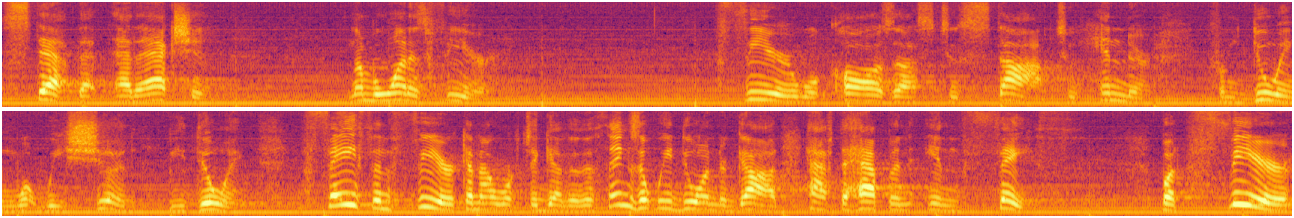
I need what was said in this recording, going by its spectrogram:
step, that, that action. Number one is fear. Fear will cause us to stop, to hinder from doing what we should be doing. Faith and fear cannot work together. The things that we do under God have to happen in faith. But fear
